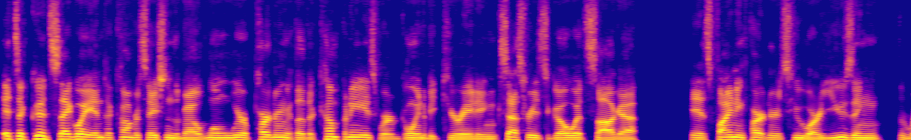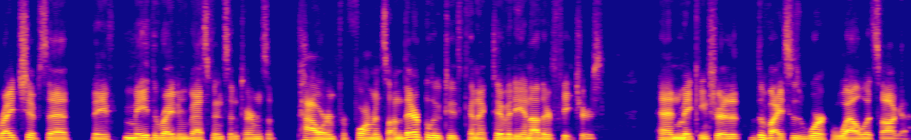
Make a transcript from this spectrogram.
it's a good segue into conversations about when we're partnering with other companies, we're going to be curating accessories to go with Saga, is finding partners who are using the right chipset. They've made the right investments in terms of power and performance on their Bluetooth connectivity and other features, and making sure that devices work well with Saga.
